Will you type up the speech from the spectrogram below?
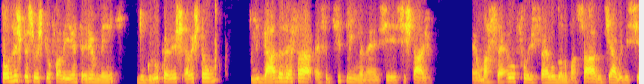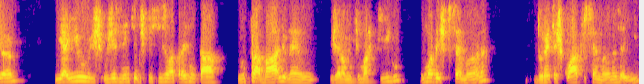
todas as pessoas que eu falei anteriormente do grupo, elas, elas estão ligadas a essa, essa disciplina, né, esse, esse estágio. É, o Marcelo foi fellow do ano passado, o Thiago desse ano, e aí os, os residentes eles precisam apresentar um trabalho, né, um, geralmente um artigo, uma vez por semana, durante as quatro semanas aí,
